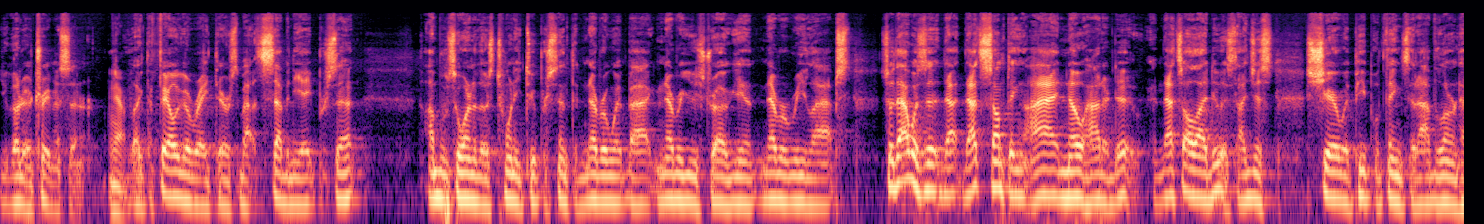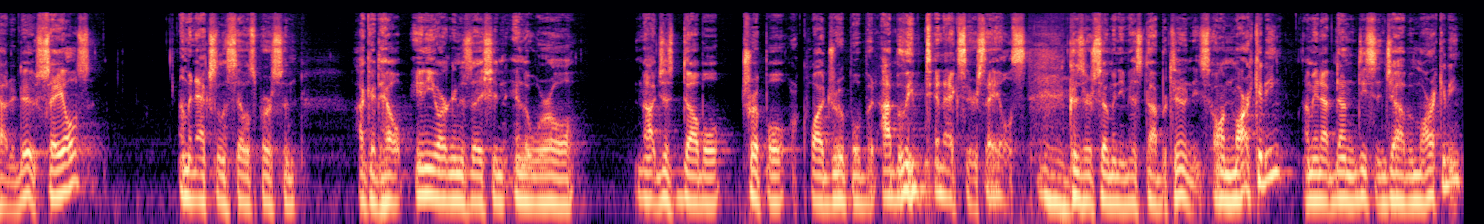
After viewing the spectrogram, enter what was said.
you go to a treatment center. Yeah. Like the failure rate there is about seventy eight percent. I was one of those twenty two percent that never went back, never used drug again, never relapsed. So that was a, that that's something I know how to do, and that's all I do is I just share with people things that I've learned how to do. Sales, I'm an excellent salesperson. I could help any organization in the world, not just double, triple, or quadruple, but I believe 10x their sales mm. because there's so many missed opportunities. On marketing, I mean, I've done a decent job of marketing.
